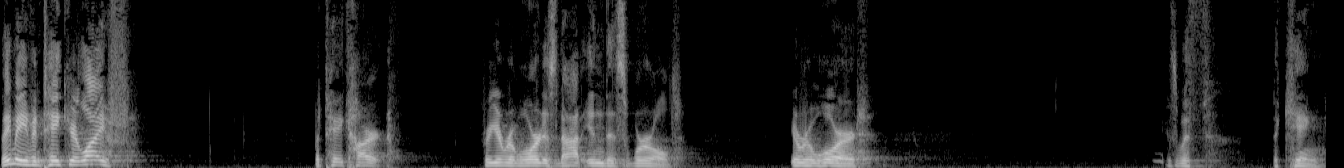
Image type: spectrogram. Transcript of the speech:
They may even take your life. But take heart, for your reward is not in this world. Your reward is with the King,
